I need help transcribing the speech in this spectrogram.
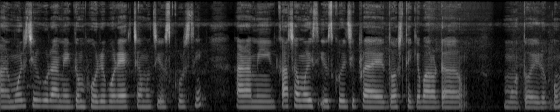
আর মরিচের গুঁড়া আমি একদম ভরে ভরে এক চামচ ইউজ করছি। আর আমি কাঁচা মরিচ ইউজ করেছি প্রায় দশ থেকে বারোটা মতো এরকম।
